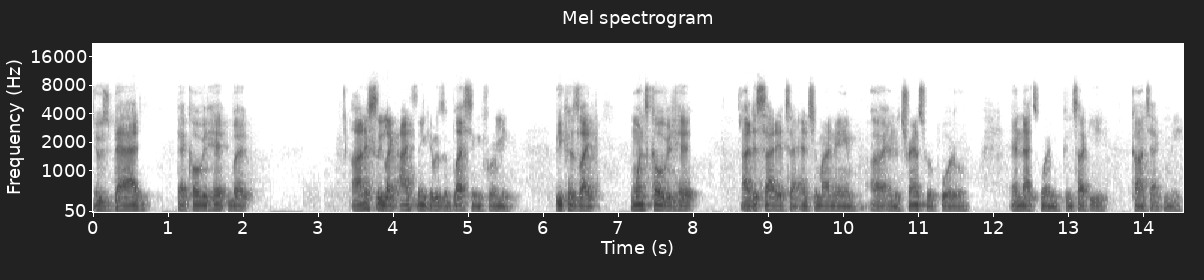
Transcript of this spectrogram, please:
it was bad that COVID hit, but honestly, like I think it was a blessing for me because like once COVID hit, I decided to enter my name uh, in the transfer portal, and that's when Kentucky contacted me.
